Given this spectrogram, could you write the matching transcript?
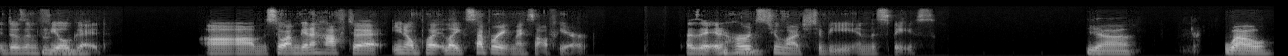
It doesn't feel mm-hmm. good. Um, so I'm gonna have to, you know, put like separate myself here because it, it mm-hmm. hurts too much to be in the space. Yeah. Wow.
